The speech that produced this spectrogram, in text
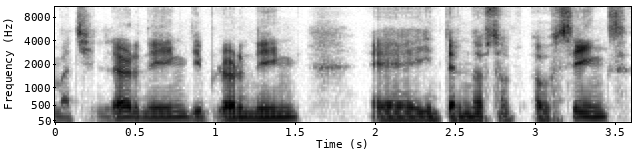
machine learning, deep learning, Internet of, Things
